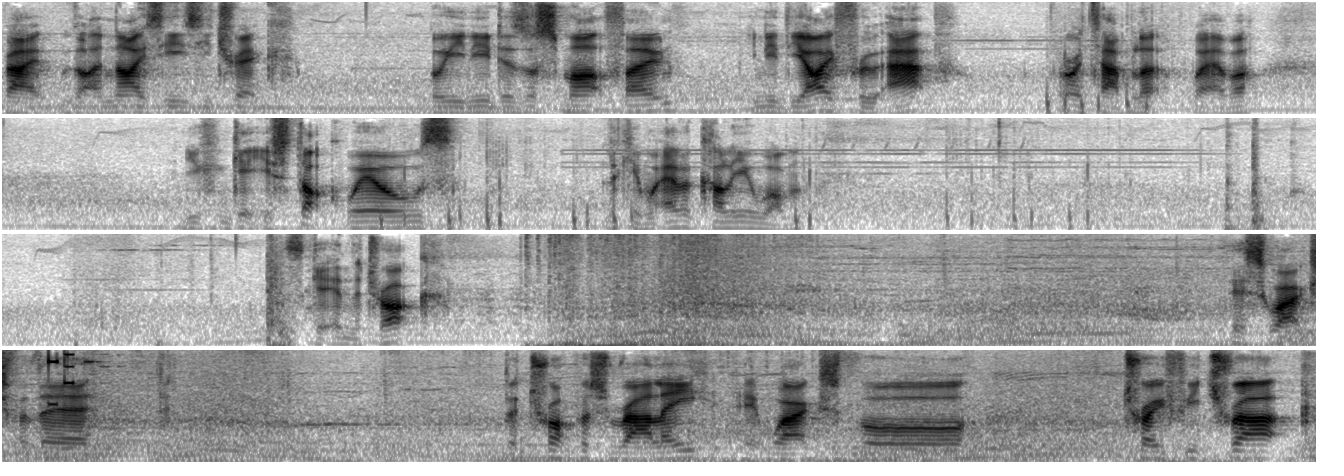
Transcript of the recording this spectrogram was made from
Right, we've got a nice easy trick. All you need is a smartphone. You need the iFruit app, or a tablet, whatever. You can get your stock wheels, looking whatever colour you want. Let's get in the truck. This works for the, the, the Tropos Rally. It works for Trophy Truck,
